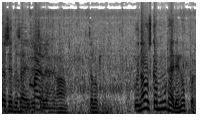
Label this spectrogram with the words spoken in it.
दस से दस आए फिर चले। हाँ। चलो। ना उसका मुँह उठा देंगे ऊपर।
